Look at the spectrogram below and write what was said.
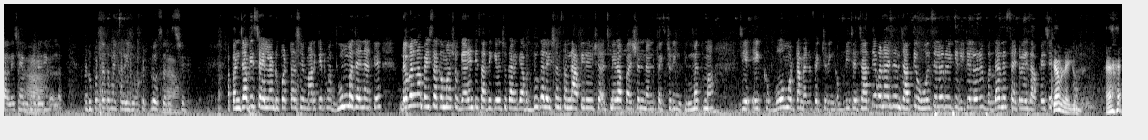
ચાલે છે એમ્બ્રોઇડરી વાળા. દુપટ્ટા તમે ખાલી જુઓ કેટલો સરસ છે. આ પંજાબી સ્ટાઇલના દુપટ્ટા છે, માર્કેટમાં ધૂમ મચાઈ નાખે. ડબલના પૈસા કમાશો, ગેરંટી સાથે કહું છું, કારણ કે આ બધું કલેક્શન તમને આપી રહ્યું છે અજમેરા ફેશન મેન્યુફેક્ચરિંગ કિંમતમાં, જે એક બહુ મોટા મેન્યુફેક્ચરિંગ કંપની છે. જાતે બનાવે છે અને જાતે હોલસેલર હોય કે રિટેલર હોય, બધાને સેટ વાઇઝ આપે છે. કેમ લાગ્યું હે?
